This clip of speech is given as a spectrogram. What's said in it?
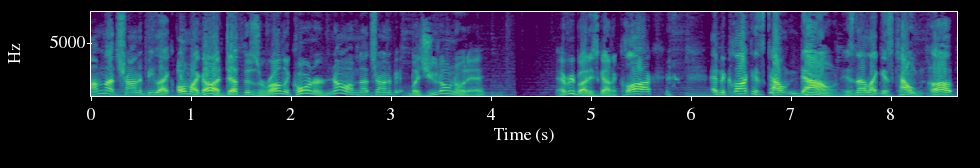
I'm not trying to be like, oh my God, death is around the corner. No, I'm not trying to be. But you don't know that. Everybody's got a clock, and the clock is counting down. It's not like it's counting up.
